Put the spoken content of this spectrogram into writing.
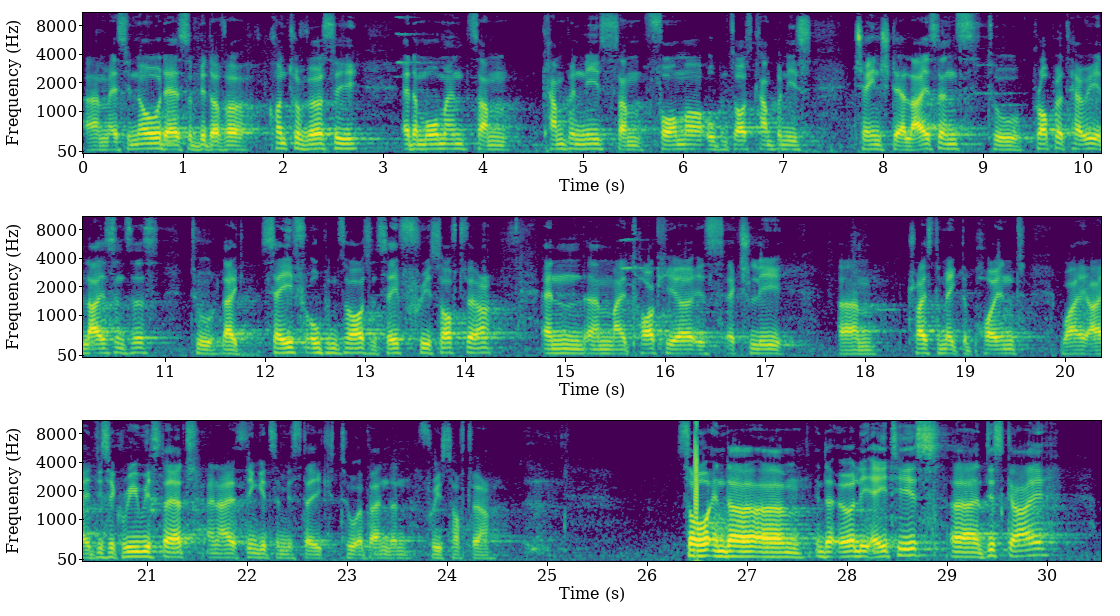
Um, as you know, there's a bit of a controversy at the moment. Some companies, some former open source companies, changed their license to proprietary licenses to like safe open source and safe free software. And um, my talk here is actually um, tries to make the point why I disagree with that, and I think it's a mistake to abandon free software. So in the, um, in the early 80s, uh, this guy,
